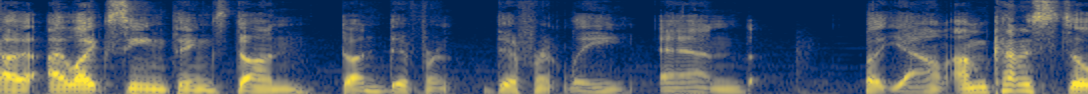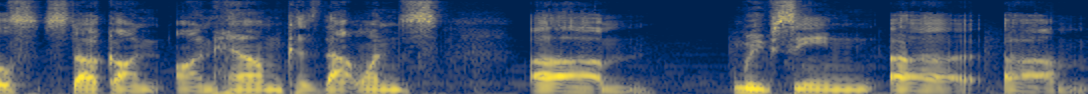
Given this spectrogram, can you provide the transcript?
I, I like seeing things done done different differently, and but yeah, I'm, I'm kind of still stuck on on him because that one's um we've seen uh um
